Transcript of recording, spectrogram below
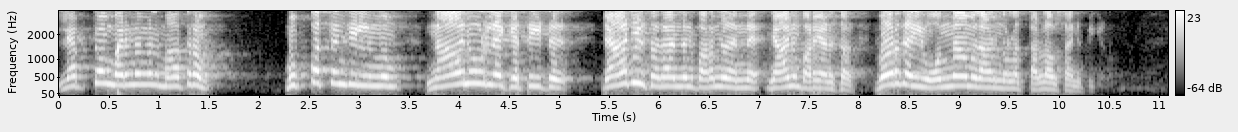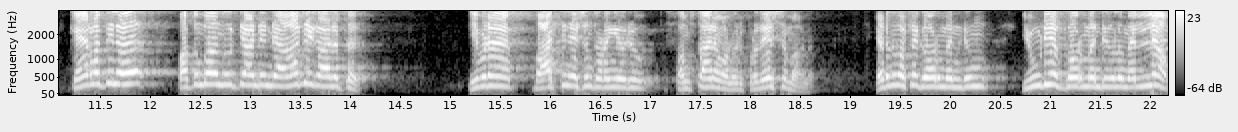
ലെപ്റ്റോ മരണങ്ങൾ മാത്രം മുപ്പത്തഞ്ചിൽ നിന്നും നാനൂറിലേക്ക് എത്തിയിട്ട് രാജീവ് സദാനന്ദൻ പറഞ്ഞു തന്നെ ഞാനും പറയാണ് സാർ വെറുതെ ഈ ഒന്നാമതാണെന്നുള്ള തള്ള അവസാനിപ്പിക്കണം കേരളത്തിൽ പത്തൊമ്പതാം നൂറ്റാണ്ടിന്റെ ആദ്യ കാലത്ത് ഇവിടെ വാക്സിനേഷൻ തുടങ്ങിയ ഒരു സംസ്ഥാനമാണ് ഒരു പ്രദേശമാണ്. ഇടതുപക്ഷ ഗവൺമെന്റും യു ഡി എഫ് ഗവൺമെന്റുകളും എല്ലാം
